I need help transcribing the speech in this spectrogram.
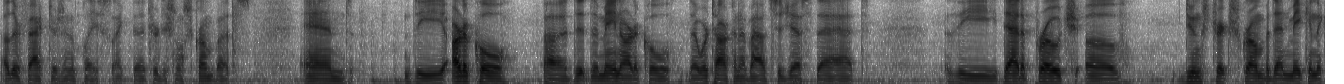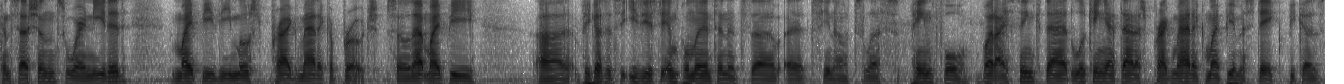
other factors in a place, like the traditional Scrum butts. And the article, uh, the, the main article that we're talking about, suggests that the that approach of doing strict Scrum, but then making the concessions where needed, might be the most pragmatic approach. So that might be uh, because it's the easiest to implement and it's uh, it's you know it's less painful. But I think that looking at that as pragmatic might be a mistake because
